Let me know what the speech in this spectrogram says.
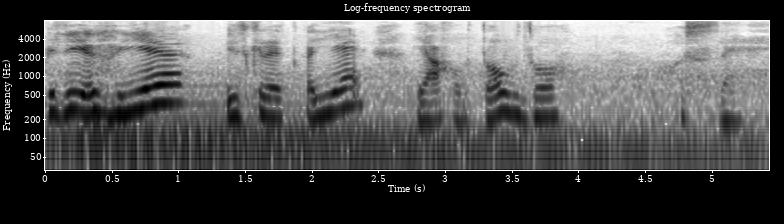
Пиріг є, відкритка є, я готов до гостей.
